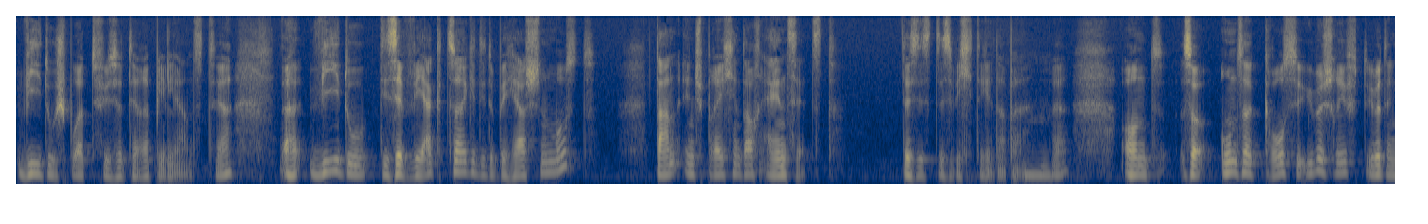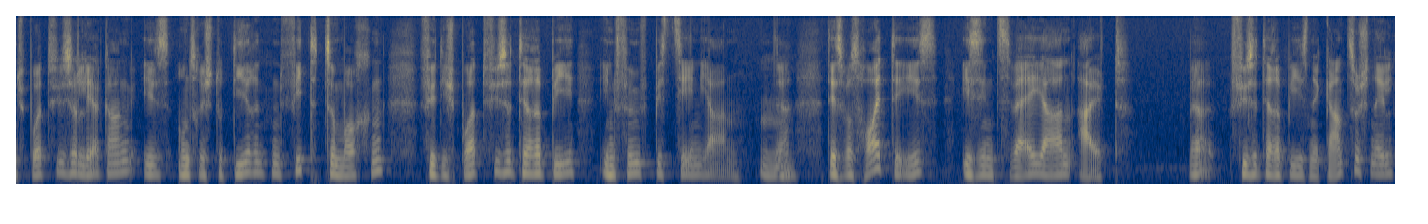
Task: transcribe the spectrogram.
wie du Sportphysiotherapie lernst. Ja? Äh, wie du diese Werkzeuge, die du beherrschen musst, dann entsprechend auch einsetzt. Das ist das Wichtige dabei. Mhm. Ja. Und so unsere große Überschrift über den Sportphysio-Lehrgang ist, unsere Studierenden fit zu machen für die Sportphysiotherapie in fünf bis zehn Jahren. Mhm. Ja. Das, was heute ist, ist in zwei Jahren alt. Ja, Physiotherapie ist nicht ganz so schnell,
